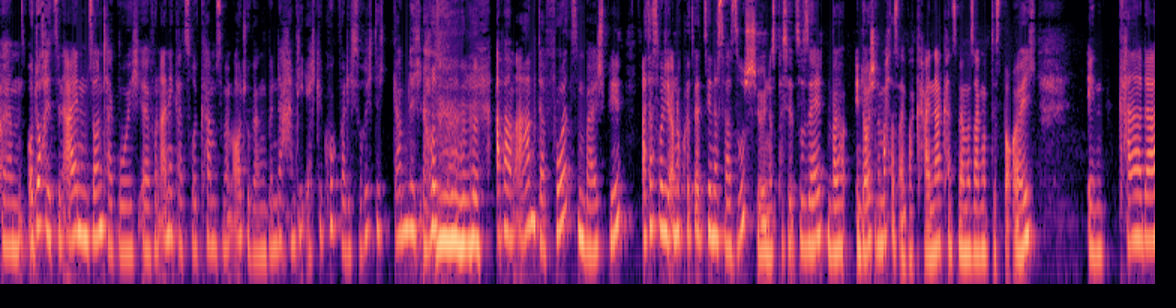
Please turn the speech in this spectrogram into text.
Ähm, oh doch, jetzt den einen Sonntag, wo ich äh, von Annika zurückkam, zu meinem Auto gegangen bin, da haben die echt geguckt, weil ich so richtig gammelig aussah. Aber am Abend davor zum Beispiel, ach, das wollte ich auch noch kurz erzählen, das war so schön, das passiert so selten, weil in Deutschland macht das einfach keiner. Kannst du mir mal sagen, ob das bei euch in Kanada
